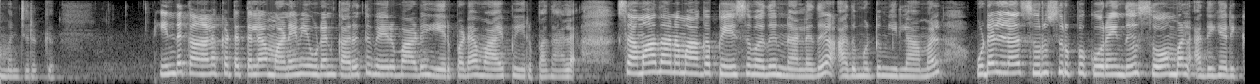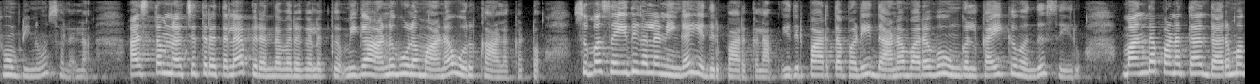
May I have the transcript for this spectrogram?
அமைஞ்சிருக்கு. இந்த காலகட்டத்தில் மனைவியுடன் கருத்து வேறுபாடு ஏற்பட வாய்ப்பு இருப்பதால் சமாதானமாக பேசுவது நல்லது. அது மட்டும் இல்லாமல் உடலில் சுறுசுறுப்பு குறைந்து சோம்பல் அதிகரிக்கும் அப்படின்னும் சொல்லலாம். அஸ்தம் நட்சத்திரத்தில் பிறந்தவர்களுக்கு மிக அனுகூலமான ஒரு காலகட்டம். சுப செய்திகளை நீங்கள் எதிர்பார்க்கலாம். எதிர்பார்த்தபடி தன வரவு உங்கள் கைக்கு வந்து சேரும். வந்த பணத்தை தர்ம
